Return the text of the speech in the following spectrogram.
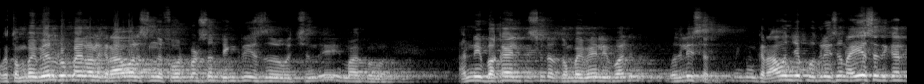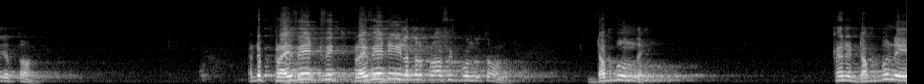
ఒక తొంభై వేల రూపాయలు వాళ్ళకి రావాల్సింది ఫోర్ పర్సెంట్ ఇంక్రీజ్ వచ్చింది. మాకు అన్ని బకాయిలు తీసుకుంటారు తొంభై వేలు ఇవ్వాలి. వదిలేశారు. ఇంక ఇంక రావని చెప్పి వదిలేశాను ఐఏఎస్ అధికారులు చెప్తా ఉన్నారు. అంటే ప్రైవేట్ వ్యక్తి ప్రైవేట్ వీళ్ళందరూ ప్రాఫిట్ పొందుతూ ఉన్నారు. డబ్బు ఉంది. కానీ డబ్బుని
